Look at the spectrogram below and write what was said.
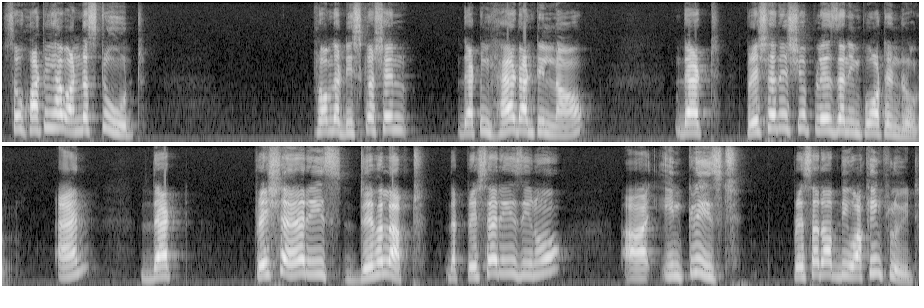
So, what we have understood from the discussion that we had until now that pressure ratio plays an important role and that pressure is developed that pressure is you know uh, increased pressure of the working fluid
